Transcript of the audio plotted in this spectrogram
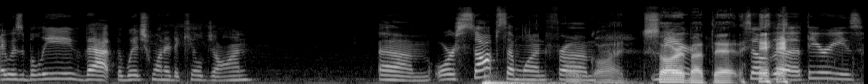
it was believed that the witch wanted to kill John, um, or stop someone from. oh God. Sorry Mar- about that. So the theories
